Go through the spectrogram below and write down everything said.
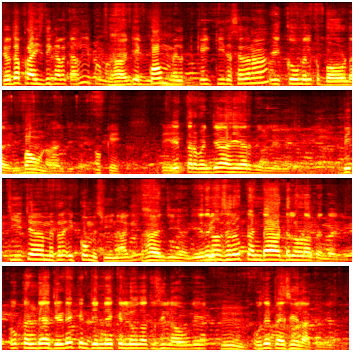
ਤੇ ਉਹਦਾ ਪ੍ਰਾਈਸ ਦੀ ਗੱਲ ਕਰਨੀ ਆਪਾਂ ਹੁਣ? ਹਾਂਜੀ, ਇੱਕੋ ਮਿਲਕ ਕੀ ਕੀ ਦੱਸਿਆ ਦਾ ਨਾ ਇਕੋ ਮਿਲਕ ਬੌਂਡ ਹੈ ਜੀ। ਬਾਉਂਡ ਹਾਂਜੀ ਓਕੇ ਤੇ ਇਹ 53000 ਰੁਪਏ ਦੀ ਹੈ ਜੀ। ਵਿੱਚ ਹੀ ਚ ਮਤਲਬ ਇੱਕੋ ਮਸ਼ੀਨ ਆ ਗਈ। ਹਾਂਜੀ ਹਾਂਜੀ। ਇਹਦੇ ਨਾਲ ਸਿਰਫ ਕੰਡਾ ਅੱਡ ਲਾਉਣਾ ਪੈਂਦਾ ਜੀ। ਉਹ ਕੰਡਿਆ ਜਿਹੜੇ ਕਿ- ਜਿੰਨੇ ਕਿਲੋ ਦਾ ਤੁਸੀਂ ਲਾਓਗੇ ਉਹਦੇ ਪੈਸੇ ਲੱਗਣੇ ਜੀ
